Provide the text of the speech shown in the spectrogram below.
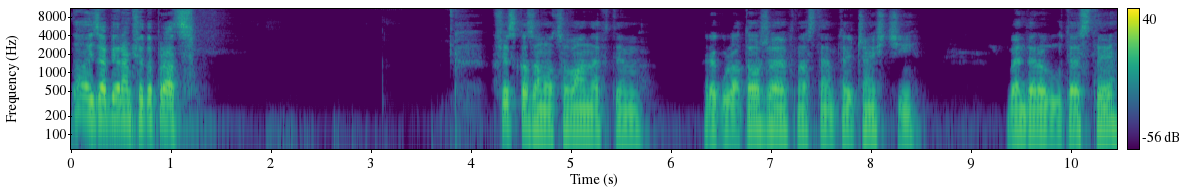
No i zabieram się do pracy. Wszystko zamocowane w tym regulatorze. W następnej części będę robił testy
